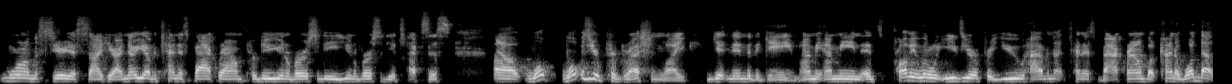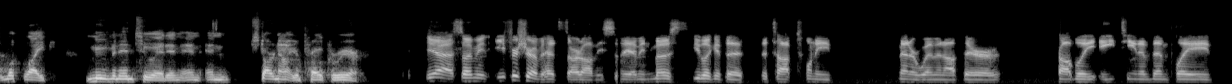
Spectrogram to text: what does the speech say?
more on the serious side here. I know you have a tennis background, Purdue University, University of Texas. Uh, what what was your progression like getting into the game? I mean, I mean, it's probably a little easier for you having that tennis background, but kind of what that look like moving into it and, and, and starting out your pro career. Yeah, so I mean, you for sure have a head start. Obviously, I mean, most you look at the the top twenty men or women out there, probably 18 of them played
